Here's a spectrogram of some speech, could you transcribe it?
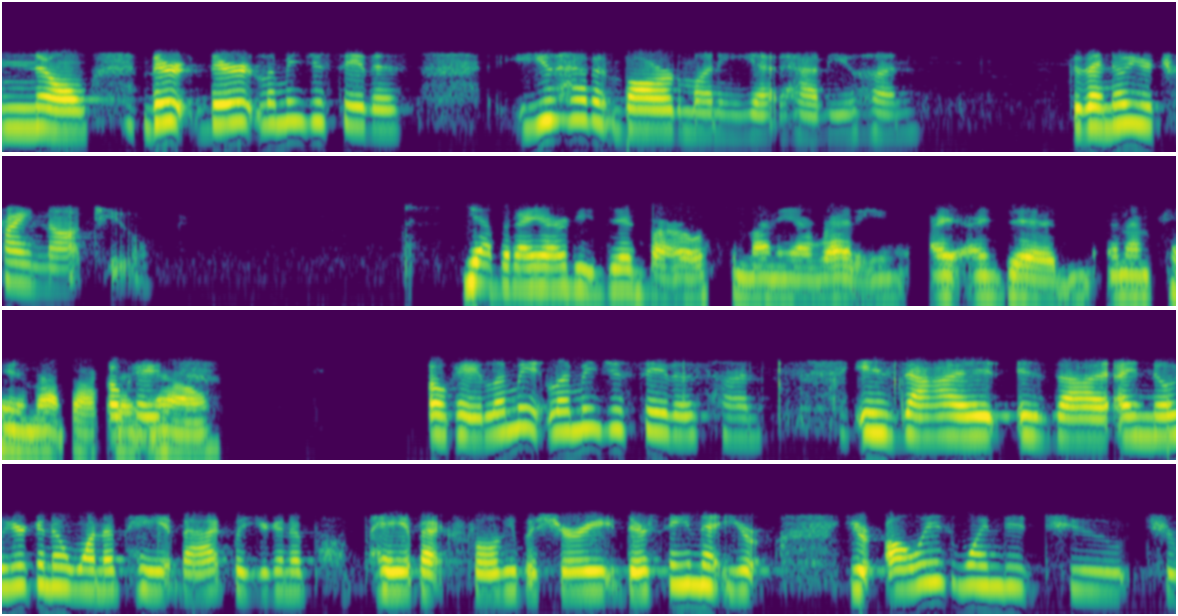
No, there, there. Let me just say this: you haven't borrowed money yet, have you, hun? Because I know you're trying not to. Yeah, but I already did borrow some money already. I, I did, and I'm paying that back Okay. right now. Okay, let me let me just say this, hon. Is that is that I know you're going to want to pay it back, but you're going to pay it back slowly but surely. They're saying that you're you're always wanted to to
